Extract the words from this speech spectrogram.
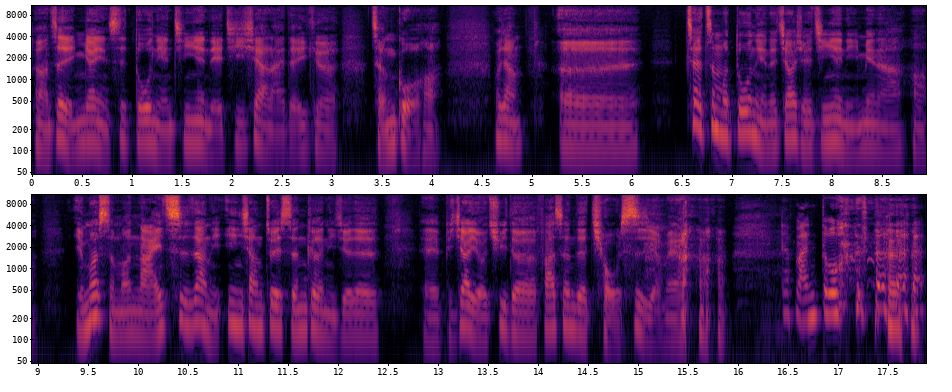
啊，这也应该也是多年经验累积下来的一个成果哈。我想呃，在这么多年的教学经验里面啊，哈，有没有什么哪一次让你印象最深刻？你觉得呃比较有趣的发生的糗事有没有？蛮多的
